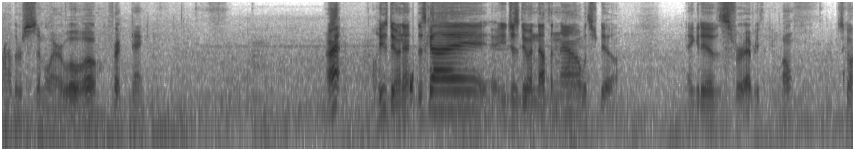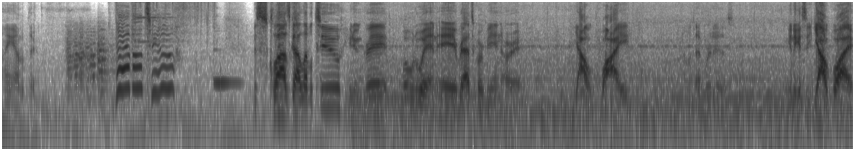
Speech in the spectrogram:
rather similar. Whoa, whoa, frick, dang. Alright, well he's doing it. This guy, are you just doing nothing now? What's your deal? Negatives for everything. Well, just go hang out up there. Level 2! Mrs. Claus got level 2. You're doing great. What would win? A Rad Scorpion or a Yao Guai? I don't know what that word is. I'm gonna guess a Yao Guai.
